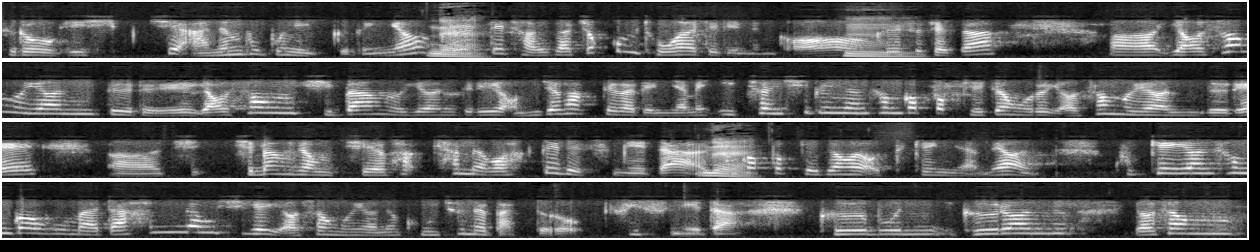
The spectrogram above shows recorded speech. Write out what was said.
들어오기 쉽지 않은 부분이 있거든요. 네. 그럴 때 저희가 조금 도와드리는 거. 음. 그래서 제가 어, 여성 의원들을 여성 지방 의원들이 언제 확대가 됐냐면 2012년 선거법 개정으로 여성 의원들의 어, 지, 방 정치에 참여가 확대됐습니다. 네. 선거법 개정을 어떻게 했냐면 국회의원 선거구마다 한 명씩의 여성 의원은 공천을 받도록 했습니다. 그분 그런 여성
